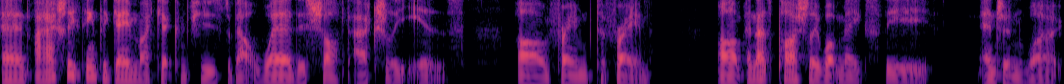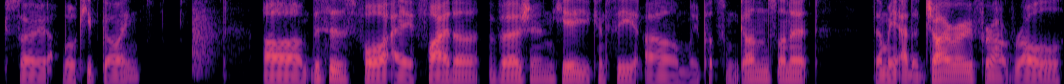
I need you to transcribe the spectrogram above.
And I actually think the game might get confused about where this shaft actually is, um, frame to frame. Um, and that's partially what makes the engine work. So we'll keep going. Um, this is for a fighter version. Here you can see um, we put some guns on it. Then we add a gyro for our roll.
